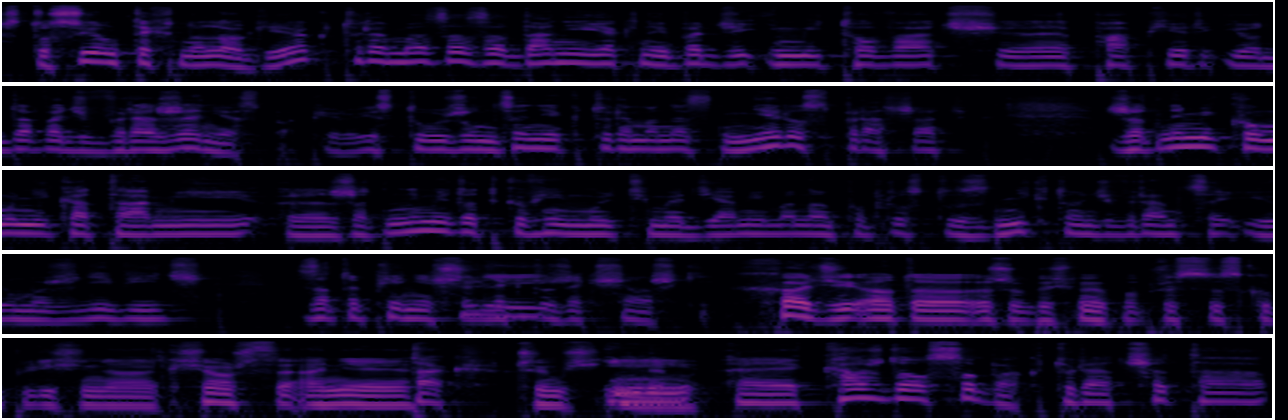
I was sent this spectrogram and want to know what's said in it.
stosują technologię, która ma za zadanie jak najbardziej imitować e, papier i oddawać wrażenia z papieru. Jest to urządzenie, które ma nas nie rozpraszać żadnymi komunikatami, e, żadnymi dodatkowymi multimediami, ma nam po prostu zniknąć w ręce i umożliwić zatopienie się Czyli w lekturze książki. Chodzi o to, żebyśmy po prostu skupili się na książce, a nie Tak. czymś innym. I e, każda osoba, która czyta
